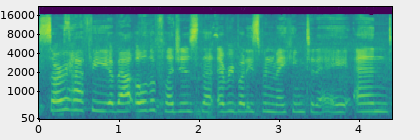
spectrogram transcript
so happy about all the pledges that everybody's been making today, and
